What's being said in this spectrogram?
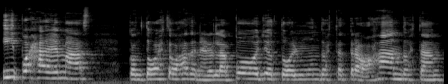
Y pues además con todo esto vas a tener el apoyo, todo el mundo está trabajando, están,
